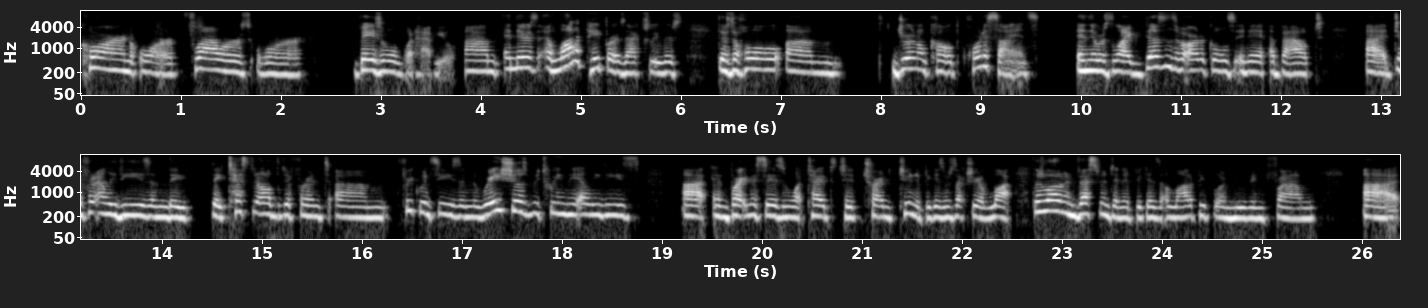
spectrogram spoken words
corn or flowers or basil, what have you. Um, and there's a lot of papers actually. There's there's a whole um, journal called Hortiscience, and there was like dozens of articles in it about uh, different LEDs, and they they tested all the different um, frequencies and ratios between the LEDs uh, and brightnesses and what types to try to tune it because there's actually a lot there's a lot of investment in it because a lot of people are moving from uh,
